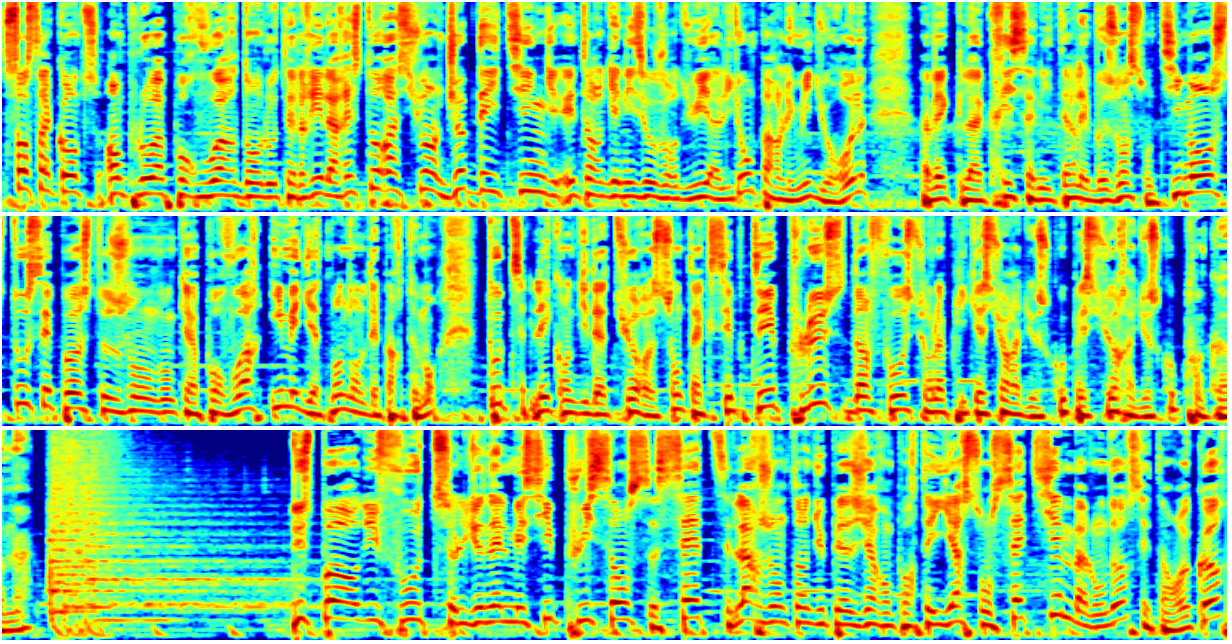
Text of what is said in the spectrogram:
150 emplois pour voir dans l'hôtellerie. La restauration, un job dating est organisé aujourd'hui à Lyon par l'UMI du Rhône. Avec la crise sanitaire, les besoins sont immenses. Tous ces postes sont donc à pourvoir immédiatement dans le département. Toutes les candidatures sont acceptées. Plus d'infos sur l'application Radioscoop et sur radioscoop.com. Du sport, du foot, Lionel Messi, puissance 7. L'Argentin du PSG a remporté hier son septième ballon d'or, c'est un record.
